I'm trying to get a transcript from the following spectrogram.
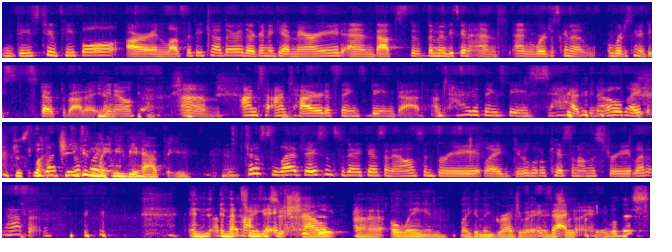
these two people are in love with each other. They're going to get married, and that's the, the movie's going to end, and we're just gonna we're just going to be stoked about it. Yeah, You know, yeah. um, I'm t- I'm tired of things being bad. I'm tired of things being sad. You know, like Just let Jake just, and like, Lainey be happy. just let Jason Sudeikis and Alison Brie like do a little kissing on the street. Let it happen. and and that's when he gets to shout uh, Elaine, like in the graduate. And it's like, Exactly. okay, well, this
